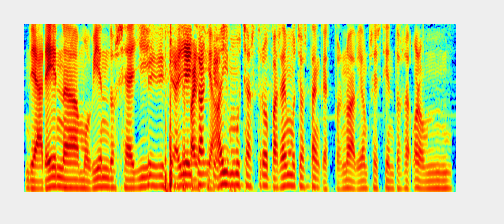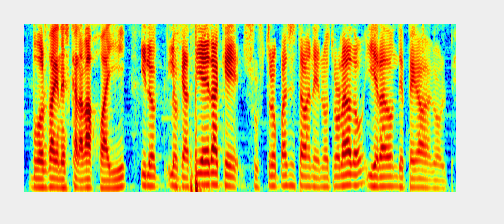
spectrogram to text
de arena moviéndose allí. Sí, dice, ahí hay parecía, hay muchas tropas, hay muchos tanques. Pues no, había un 600, bueno, un Volkswagen escarabajo allí. Y lo, lo que hacía era que sus tropas estaban en otro lado y era donde pegaba el golpe.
